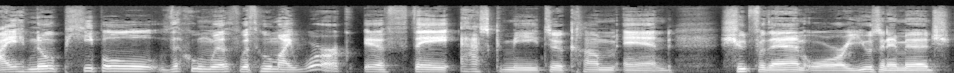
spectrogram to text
I know people whom with, with whom I work, if they ask me to come and shoot for them or use an image,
